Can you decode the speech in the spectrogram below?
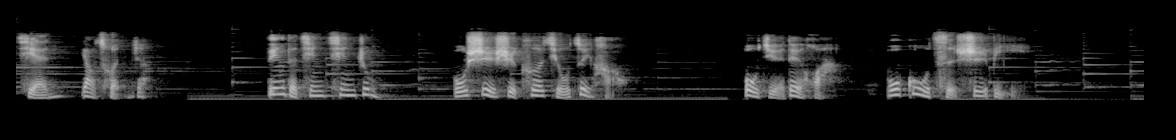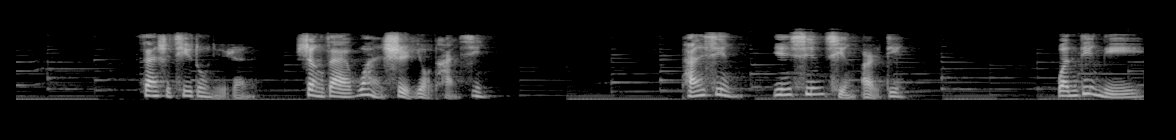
钱要存着，拎得清轻重，不事事苛求最好，不绝对化，不顾此失彼。三十七度女人胜在万事有弹性，弹性因心情而定，稳定里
